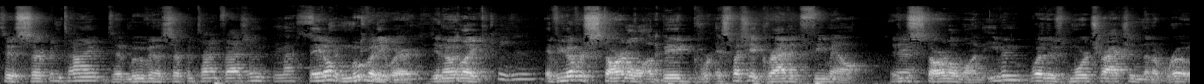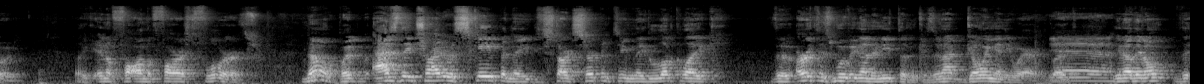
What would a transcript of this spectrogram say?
to serpentine, to move in a serpentine fashion, My they don't move anywhere. You know, like if you ever startle a big, especially a gravid female, if Yeah. you startle one, even where there's more traction than a road, like in a on the forest floor, no. But as they try to escape and they start serpentine, they look like the earth is moving underneath them because they're not going anywhere. Like, Yeah. you know, they don't. They,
